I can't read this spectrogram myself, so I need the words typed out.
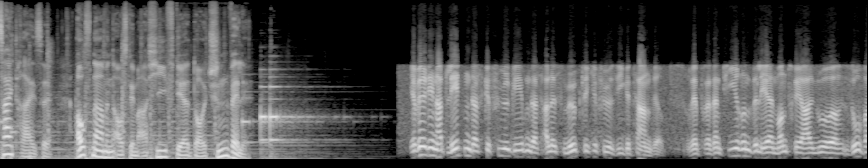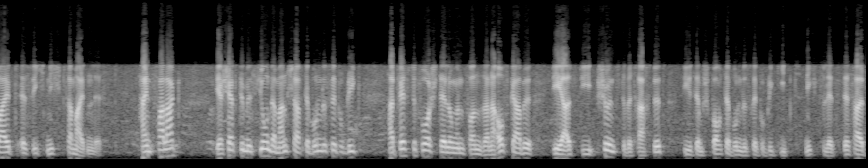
Zeitreise. Aufnahmen aus dem Archiv der Deutschen Welle. Er will den Athleten das Gefühl geben, dass alles Mögliche für sie getan wird. Repräsentieren will er in Montreal nur so weit es sich nicht vermeiden lässt. Heinz Fallack, der Chef de Mission der Mannschaft der Bundesrepublik, hat feste Vorstellungen von seiner Aufgabe, die er als die schönste betrachtet, die es im Sport der Bundesrepublik gibt. Nicht zuletzt deshalb,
